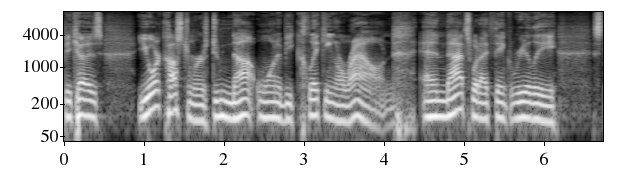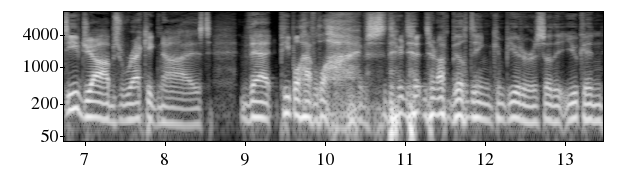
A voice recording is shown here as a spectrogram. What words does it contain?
Because your customers do not want to be clicking around. And that's what I think really Steve Jobs recognized that people have lives. They're, they're not building computers so that you can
